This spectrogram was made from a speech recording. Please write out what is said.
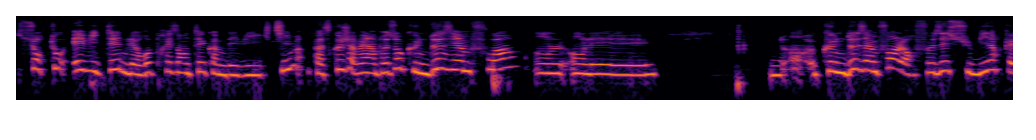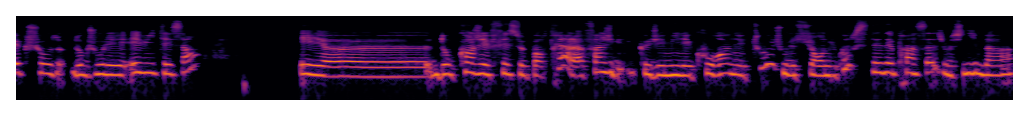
surtout éviter de les représenter comme des victimes parce que j'avais l'impression qu'une deuxième fois, on, qu'une deuxième fois, on leur faisait subir quelque chose. Donc, je voulais éviter ça. Et euh, donc, quand j'ai fait ce portrait, à la fin, que j'ai mis les couronnes et tout, je me suis rendu compte que c'était des princesses. Je me suis dit, ben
